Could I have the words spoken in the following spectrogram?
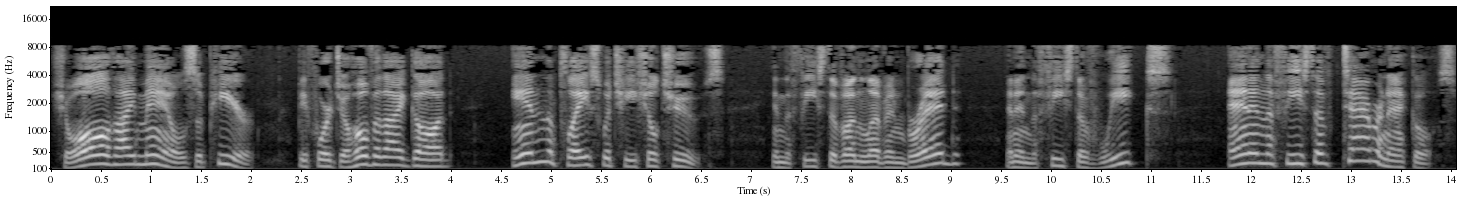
shall all thy males appear before Jehovah thy God in the place which he shall choose, in the feast of unleavened bread, and in the feast of weeks, and in the feast of tabernacles,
